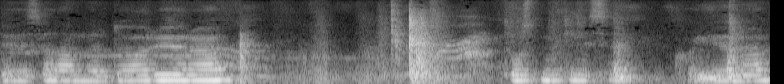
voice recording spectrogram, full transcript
Şöyle salamları doğruyorum. Tost makinesine koyuyorum.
